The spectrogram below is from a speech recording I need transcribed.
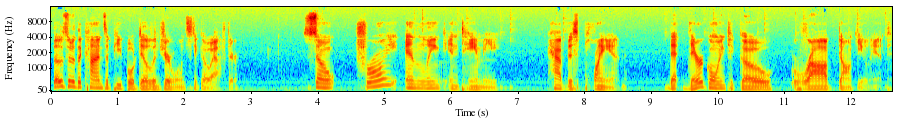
Those are the kinds of people Dillinger wants to go after. So Troy and Link and Tammy have this plan that they're going to go rob Donkeyland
